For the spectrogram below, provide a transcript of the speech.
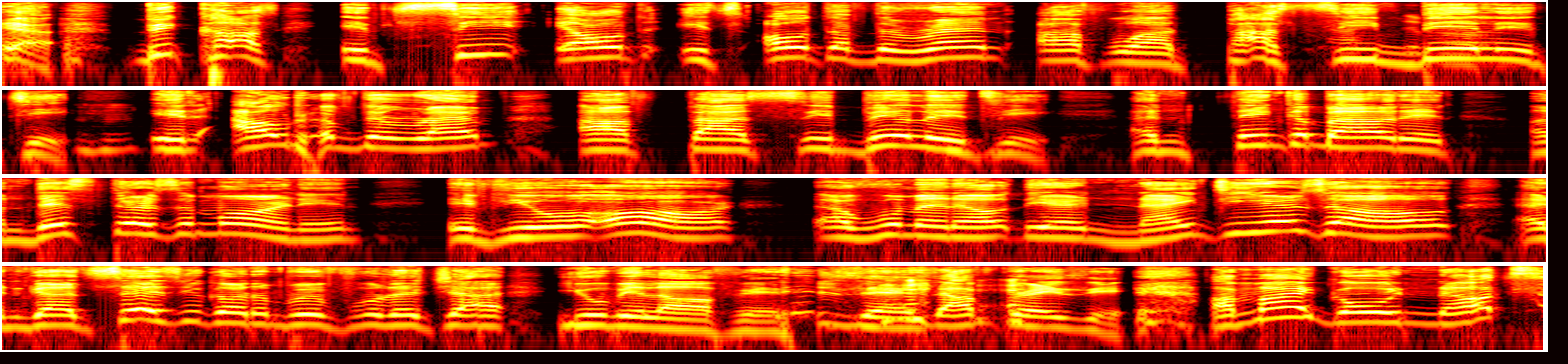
Yeah, because it's out it's out of the realm of what possibility. Mm-hmm. It out of the realm of possibility. And think about it on this Thursday morning, if you are a woman out there 90 years old and God says you're gonna bring for a child, you'll be laughing. He says, I'm crazy. Am I going nuts?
